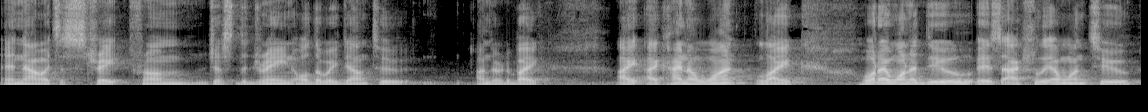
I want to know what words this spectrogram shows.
and now it's a straight from just the drain all the way down to under the bike. I, I kind of want like what I want to do is actually I want to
